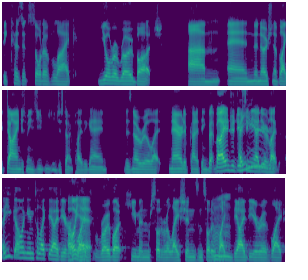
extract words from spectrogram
because it's sort of like you're a robot um and the notion of like dying just means you you just don't play the game there's no real like narrative kind of thing but by introducing the idea of like are you going into like the idea of Oh, like robot human sort of relations and sort of like Mm. the idea of like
